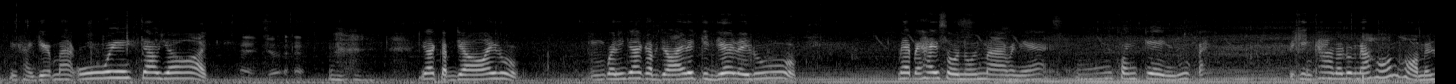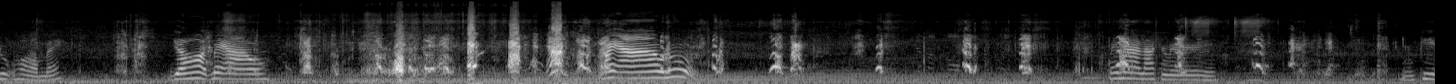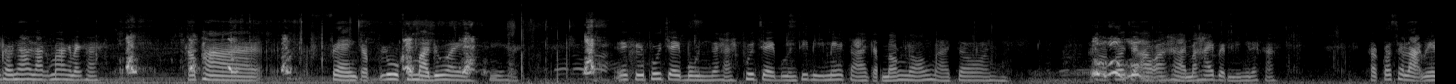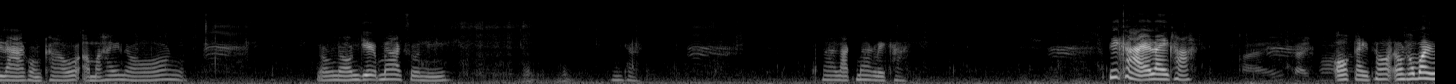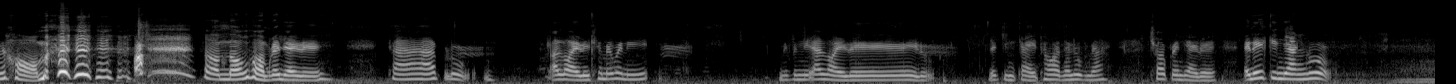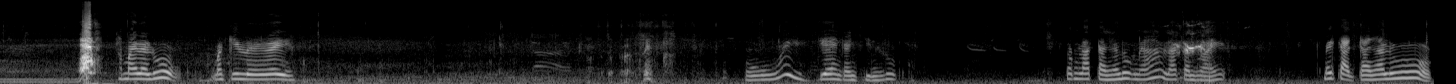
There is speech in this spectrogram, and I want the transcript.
นี่ค่ะเยอะมากโอ้ยเจ้ายอด ยอดกับย้อยลูกอืมวันนี้ยอดกับย้อยได้กินเยอะเลยลูก แม่ไปให้โซนนู้นมาวันเนี้ยอืมคนเก่งลูกไปไปกินข้าวแล้วลูกนะหอมหอมไหมลูกหอมไหมยอดไม่เอา ไม่เอาลูก ไม่น่ารักเลย พี่เขาน่ารักมากนะคะเขาพาแฟนกับลูกเข้ามาด้วยนี่ค่ะนี่คือผู้ใจบุญนะคะ ผู้ใจบุญที่มีเมตตากับน้องๆหมาจรเขาก็จะเอาอาหารมาให้แบบนี้นะคะเขาก็สละเวลาของเขาเอามาให้น้อง น้องๆเยอะมากโซนนี้นี่ค่ะน่ารักมากเลยค่ะ พี่ขายอะไรคะขายไก่ท อดอ๋อไก่ทอดเอ๋อเขาว่าหอม หอมน้องหอมกันใหญ่เลย ครับลูกอร่อยเลยใช่ไหมวันนี้มีวันนี้อร่อยเลยลูกจะกินไก่ทอดนะลูกนะชอบกันใหญ่เลย อันนี้กินยังลูกทำไมล่ะลูก มากินเลยโอ้ยแย่งกันกินลูก ต้องรักกันนะลูกนะ รักกันไว้ ไม่กัดกันนะลูก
